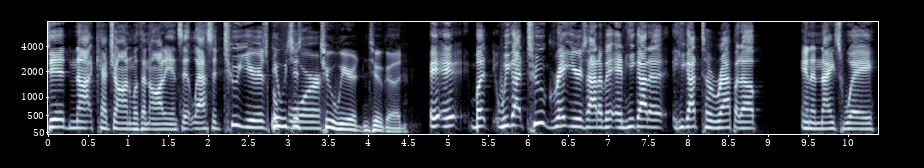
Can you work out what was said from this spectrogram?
did not catch on with an audience. It lasted 2 years before It was just too weird and too good. it, it, but we got two great years out of it, and he got a he got to wrap it up in a nice way.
